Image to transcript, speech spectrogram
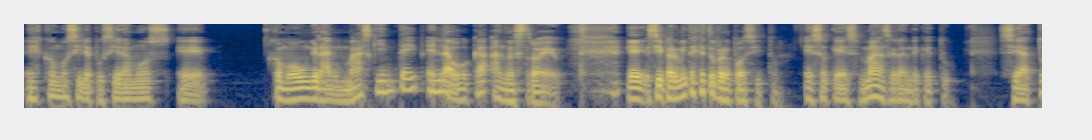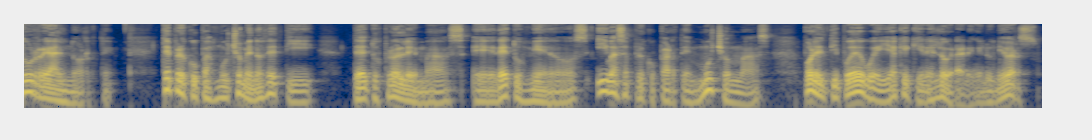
Es como si le pusiéramos eh, como un gran masking tape en la boca a nuestro ego. Eh, si permites que tu propósito, eso que es más grande que tú, sea tu real norte, te preocupas mucho menos de ti, de tus problemas, eh, de tus miedos y vas a preocuparte mucho más por el tipo de huella que quieres lograr en el universo.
